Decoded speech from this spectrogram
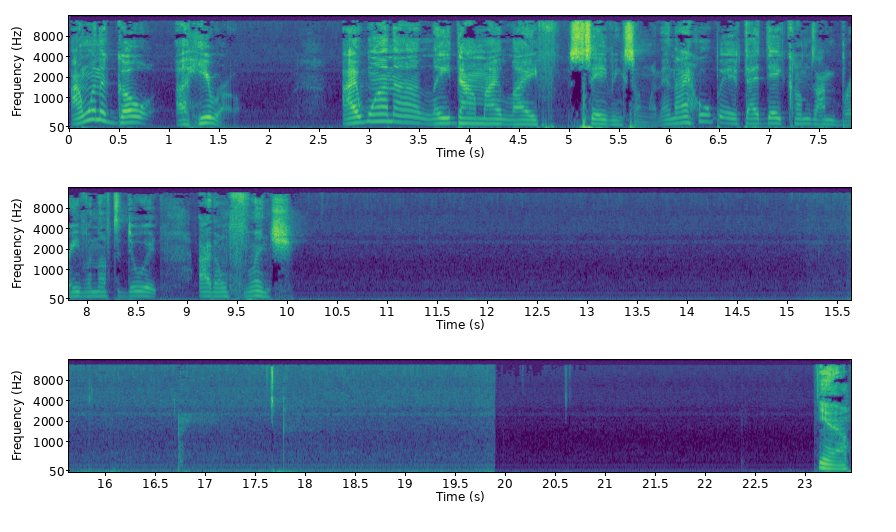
I want to go a hero. I want to lay down my life saving someone. And I hope if that day comes, I'm brave enough to do it. I don't flinch. You know,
